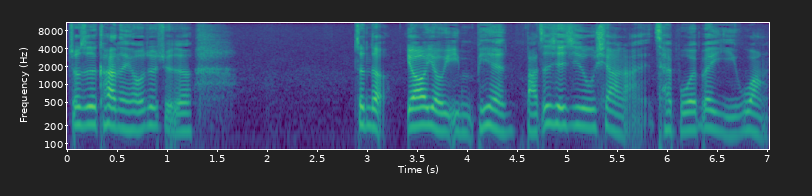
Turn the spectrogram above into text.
就是看了以后就觉得。真的要有影片把这些记录下来，才不会被遗忘。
